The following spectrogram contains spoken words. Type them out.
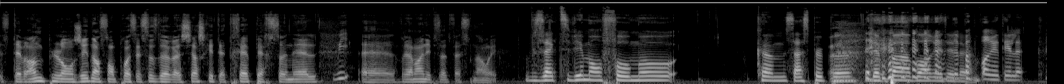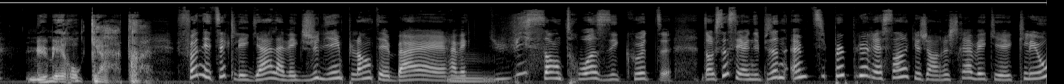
c'était vraiment plongé dans son processus de recherche qui était très personnel. Oui. Euh, vraiment un épisode fascinant, oui. Vous activez mon FOMO comme ça se peut pas de pas avoir été de là. pas avoir été là. Numéro 4. Phonétique légale avec Julien Plante-Hébert avec Hmm. 803 écoutes. Donc ça, c'est un épisode un petit peu plus récent que j'ai enregistré avec euh, Cléo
